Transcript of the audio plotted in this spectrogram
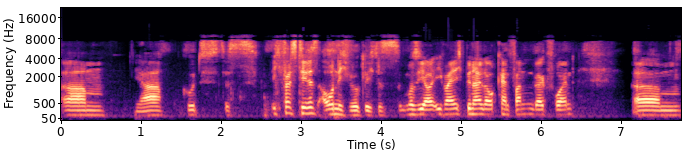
Ähm, ja, gut, das, ich verstehe das auch nicht wirklich. Das muss ich auch, ich meine, ich bin halt auch kein Vandenberg-Freund. Ähm,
